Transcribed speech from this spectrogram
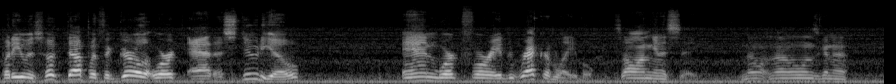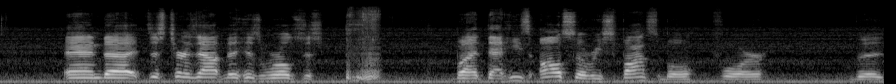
But he was hooked up with a girl that worked at a studio and worked for a record label. That's all I'm gonna say. No, no one's gonna. And uh, it just turns out that his world's just but that he's also responsible for the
